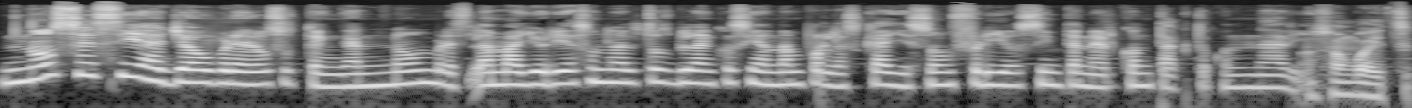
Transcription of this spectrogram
No sé si haya obreros o tengan nombres. La mayoría son altos blancos y andan por las calles. Son fríos sin tener contacto con nadie. Son white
